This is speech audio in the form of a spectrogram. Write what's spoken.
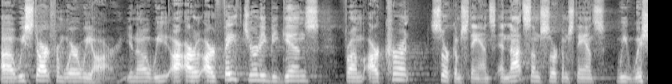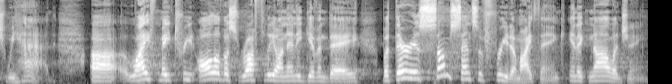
uh, we start from where we are. You know, we, our, our, our faith journey begins from our current circumstance and not some circumstance we wish we had. Uh, life may treat all of us roughly on any given day, but there is some sense of freedom, I think, in acknowledging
